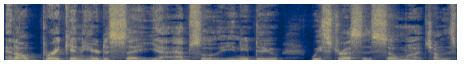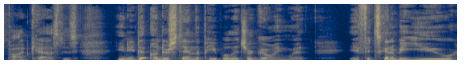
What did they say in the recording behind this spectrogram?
And I'll break in here to say, yeah, absolutely. You need to, we stress this so much on this podcast is you need to understand the people that you're going with if it's going to be you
